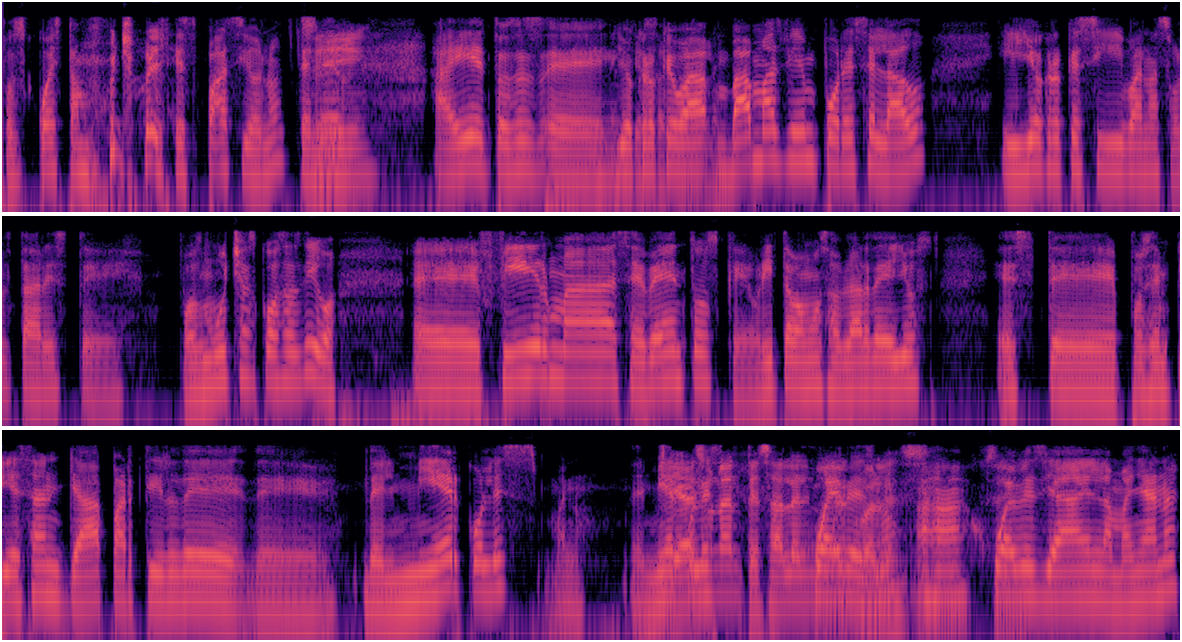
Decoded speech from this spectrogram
pues cuesta mucho el espacio, ¿no? Tener Sí. ahí, entonces eh, yo creo que va va más bien por ese lado y yo creo que sí van a soltar este pues muchas cosas digo eh, firmas eventos que ahorita vamos a hablar de ellos este pues empiezan ya a partir de, de del miércoles bueno el miércoles. Ya es una antesala el jueves, miércoles. ¿no? Ajá, jueves ya en la mañana.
